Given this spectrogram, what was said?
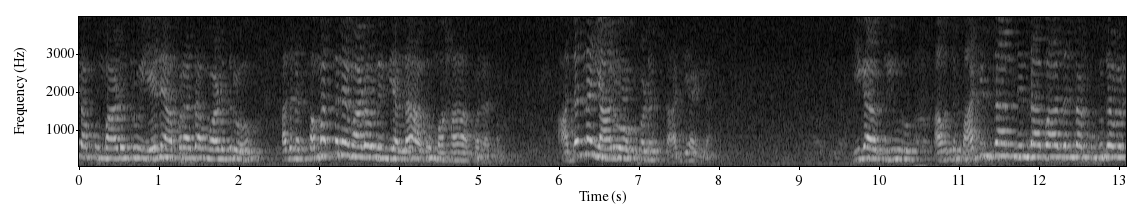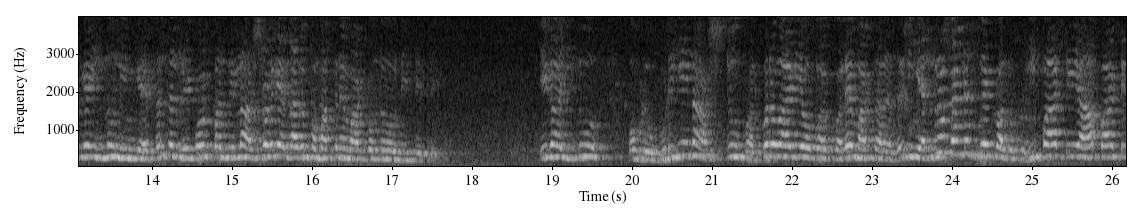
ತಪ್ಪು ಮಾಡಿದ್ರು, ಏನೇ ಅಪರಾಧ ಮಾಡಿದ್ರು, ಅದನ್ನು ಸಮರ್ಥನೆ ಮಾಡೋದಿದೆಯಲ್ಲ, ಅದು ಮಹಾ ಅಪರಾಧ. ಅದನ್ನು ಯಾರೂ ಒಪ್ಕೊಳ್ಳೋಕೆ ಸಾಧ್ಯ ಇಲ್ಲ. ಈಗ ನೀವು ಅವತ್ತು ಪಾಕಿಸ್ತಾನ ಜಿಂದಾಬಾದ್ ಅಂತ ಕೂಗಿದವ್ರಿಗೆ ಇನ್ನೂ ನಿಮಗೆ ಎಫ್ ಎಸ್ ಎಲ್ ರಿಪೋರ್ಟ್ ಬಂದಿಲ್ಲ, ಅಷ್ಟರೊಳಗೆ ಎಲ್ಲರೂ ಸಮರ್ಥನೆ ಮಾಡಿಕೊಂಡು ನಿಂತಿದ್ರಿ. ಈಗ ಇದು ಒಬ್ಳು ಹುಡುಗಿನ ಅಷ್ಟು ಬರ್ಬರವಾಗಿ ಒಬ್ಬ ಕೊಲೆ ಮಾಡ್ತಾನೆ ಅಂದರೆ ನೀವು ಎಲ್ಲರೂ ಖಂಡಿಸ್ಬೇಕು ಅದು. ಈ ಪಾರ್ಟಿ, ಆ ಪಾರ್ಟಿ,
